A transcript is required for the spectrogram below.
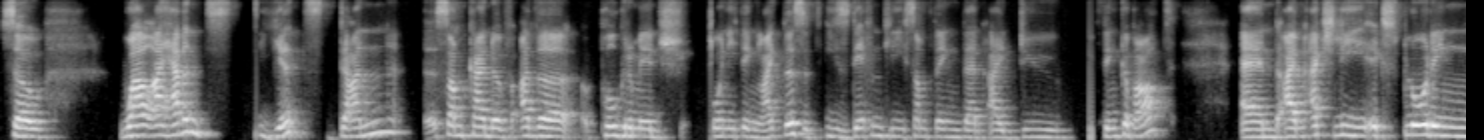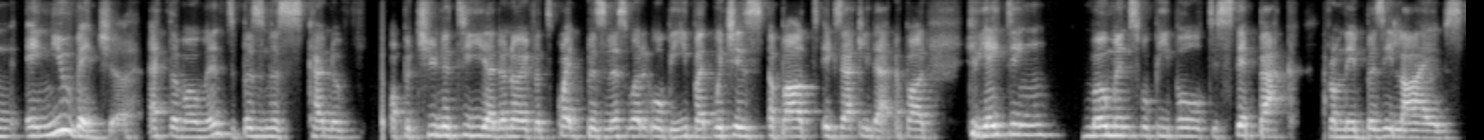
so while i haven't yet done some kind of other pilgrimage or anything like this. It is definitely something that I do think about. And I'm actually exploring a new venture at the moment, business kind of opportunity. I don't know if it's quite business, what it will be, but which is about exactly that about creating moments for people to step back from their busy lives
